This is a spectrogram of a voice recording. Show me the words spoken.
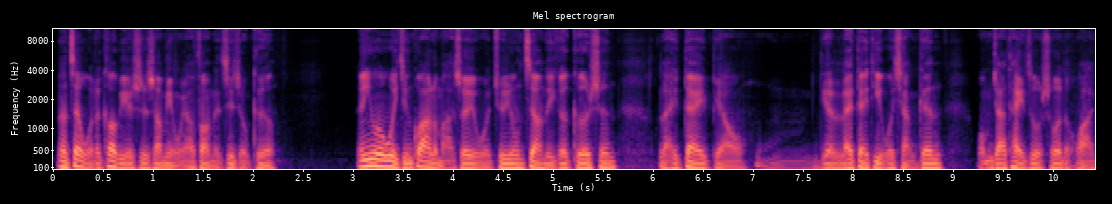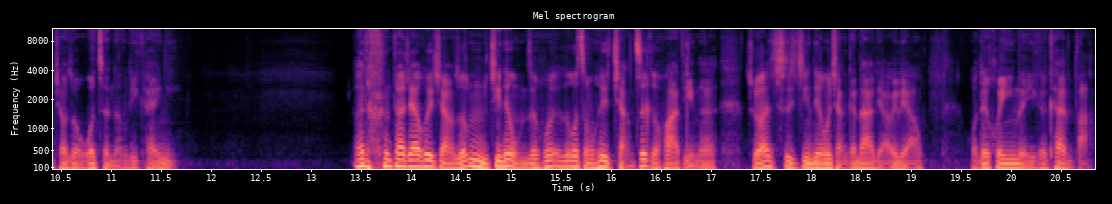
那在我的告别式上面，我要放的这首歌，那因为我已经挂了嘛，所以我就用这样的一个歌声来代表，嗯，也来代替我想跟我们家太座说的话，叫做“我怎能离开你”。那大家会想说，嗯，今天我们怎会我怎么会讲这个话题呢？主要是今天我想跟大家聊一聊我对婚姻的一个看法。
